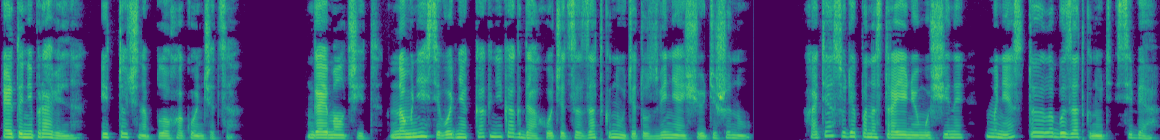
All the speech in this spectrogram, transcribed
Это неправильно и точно плохо кончится. Гай молчит, но мне сегодня как никогда хочется заткнуть эту звенящую тишину. Хотя, судя по настроению мужчины, мне стоило бы заткнуть себя.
